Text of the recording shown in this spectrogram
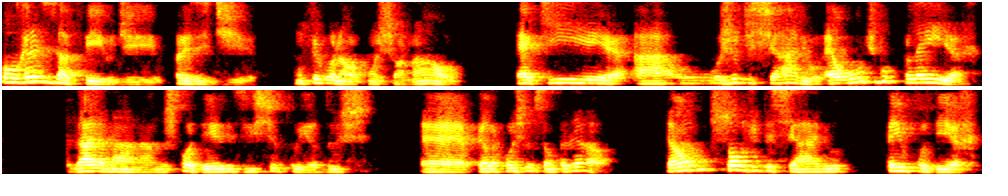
Bom, o grande desafio de presidir um tribunal constitucional é que a, o judiciário é o último player da, na, na, nos poderes instituídos é, pela Constituição Federal. Então, só o judiciário tem o poder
